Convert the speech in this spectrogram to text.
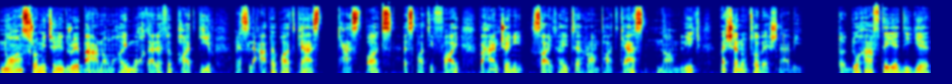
نوانس رو می‌تونید روی برنامه های مختلف پادگیر مثل Apple Podcast، Castbox، Spotify و همچنین سایت های تهران پادکست، ناملیک و شنوتو بشنوید. تا دو هفته دیگه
